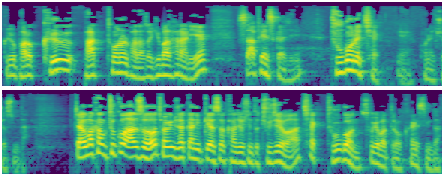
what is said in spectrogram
그리고 바로 그 바톤을 받아서 유발 하라리의 사피엔스까지 두 권의 책 예, 권해주셨습니다. 자, 음악 한 곡 듣고 와서 정윤주 작가님께서 가져오신 또 주제와 책 두 권 소개받도록 하겠습니다.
